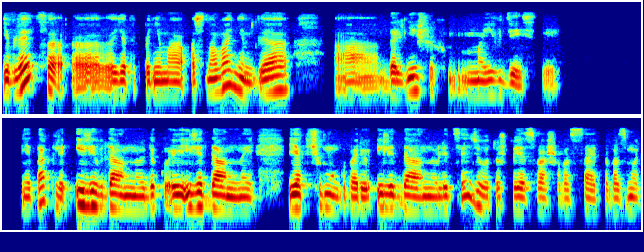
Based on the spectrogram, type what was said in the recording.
является, э, я так понимаю, основанием для а, дальнейших моих действий? Не так ли? Или в данную, или данный, я к чему говорю, или данную лицензию, то, что я с вашего сайта возьму,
